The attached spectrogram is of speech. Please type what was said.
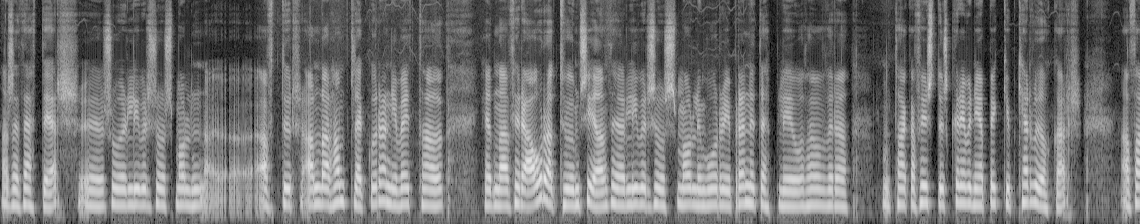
þar sem þetta er uh, svo er lífið svo smálin aftur annar handleggur en ég veit að hérna fyrir áratugum síðan þegar lífið svo smálin voru í brenniteppli og það var verið að taka fyrstu skrefin í að byggja upp kerfið okkar að þá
